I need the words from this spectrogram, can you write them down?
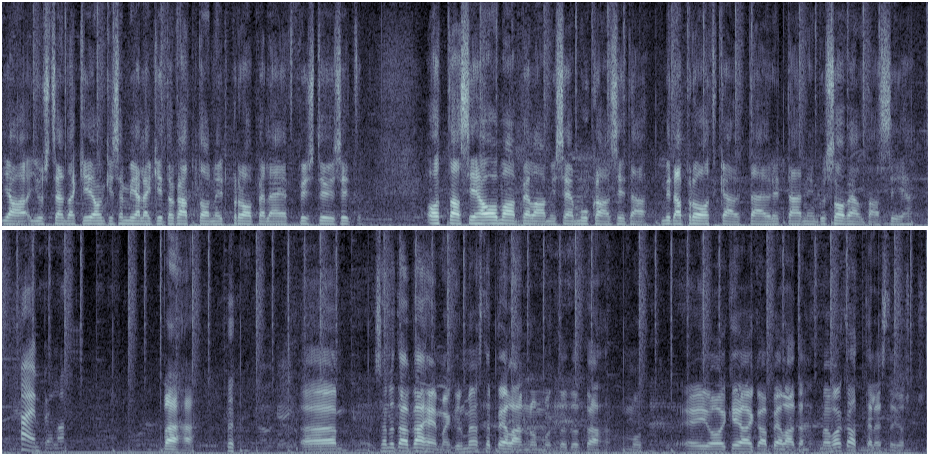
ja just sen takia onkin se mielenkiinto katsoa niitä pro-pelejä, että pystyy sit ottaa siihen omaan pelaamiseen mukaan sitä, mitä proot käyttää ja yrittää niinku soveltaa siihen. Mä en pelaa. Vähän. Ää, sanotaan vähemmän, kyllä mä oon sitä pelannut, mutta, tota, mutta ei ole oikein aikaa pelata. Mä vaan kattelen sitä joskus.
